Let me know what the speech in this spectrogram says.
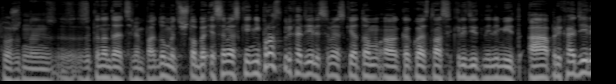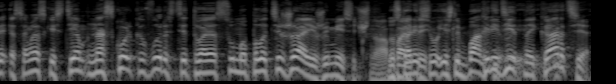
тоже наверное, законодателям подумать, чтобы смс не просто приходили смс о том, э, какой остался кредитный лимит, а приходили смс с тем, насколько вырастет твоя сумма платежа ежемесячного. Но, скорее всего, если банк... кредитной карте,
